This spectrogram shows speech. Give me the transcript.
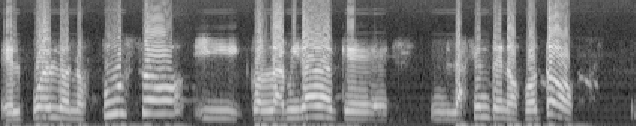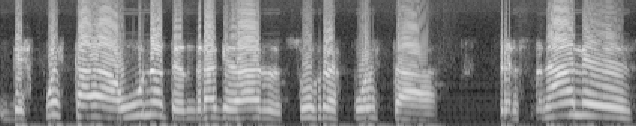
el pueblo nos puso y con la mirada que la gente nos votó. Después cada uno tendrá que dar sus respuestas personales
